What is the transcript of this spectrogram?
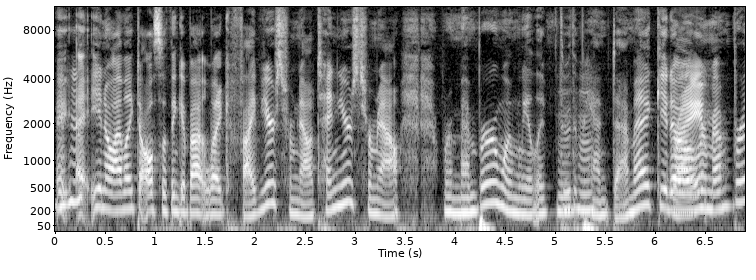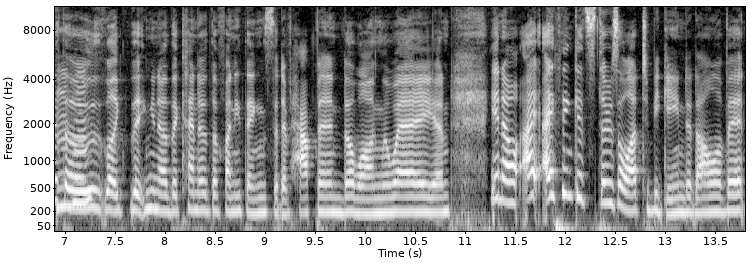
I- mm-hmm. I- you know, I like to also think about like five years from now, 10 years from now. Remember when we lived through the mm-hmm. pandemic? You know, Right. remember those, like, the, you know, the kind of the funny things that have happened along the way. And, you know, I, I think it's, there's a lot to be gained in all of it.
